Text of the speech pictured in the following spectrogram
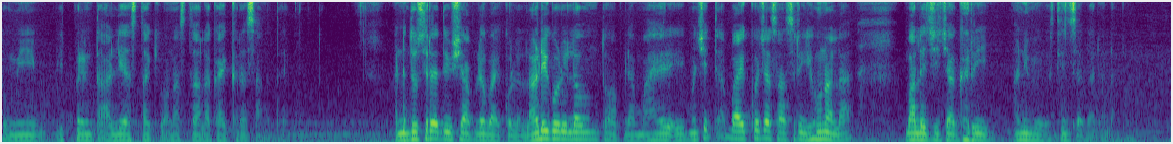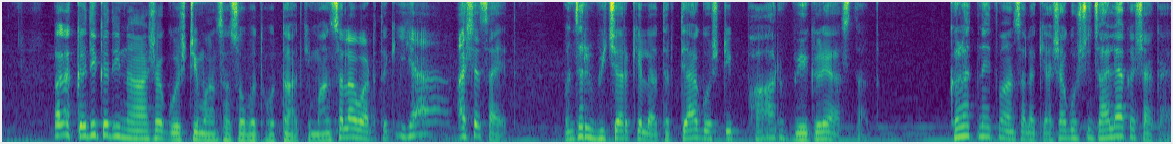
तुम्ही इथपर्यंत आली असता किंवा नसता आला काय खरं सांगता येत नाही. आणि दुसऱ्या दिवशी आपल्या बायकोला लाडीगोडी लावून तो आपल्या माहेर म्हणजे त्या बायकोच्या सासरी घेऊन आला बालाजीच्या घरी आणि व्यवस्थित जगायला लागला. बघा कधी कधी ना अशा गोष्टी माणसासोबत होतात की माणसाला वाटतं की ह्या अशाच आहेत. पण जर विचार केला तर त्या गोष्टी फार वेगळ्या असतात. कळत नाहीत माणसाला की अशा गोष्टी झाल्या कशा काय?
